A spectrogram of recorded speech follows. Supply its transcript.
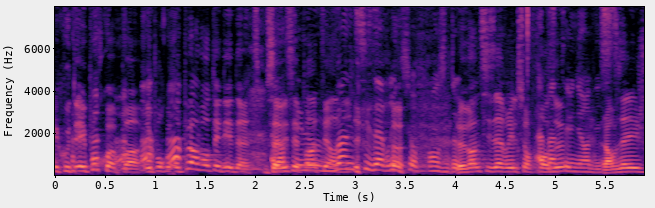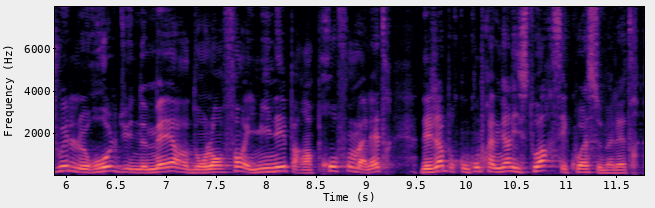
écoutez, et pourquoi pas et On peut inventer des dates. Vous savez, c'est pas le interdit. 26 avril sur France 2. Le 26 avril sur France 2. 21h10. Alors vous allez jouer le rôle d'une mère dont l'enfant est miné par un profond mal-être. Déjà, pour qu'on comprenne bien l'histoire, c'est quoi ce mal-être?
